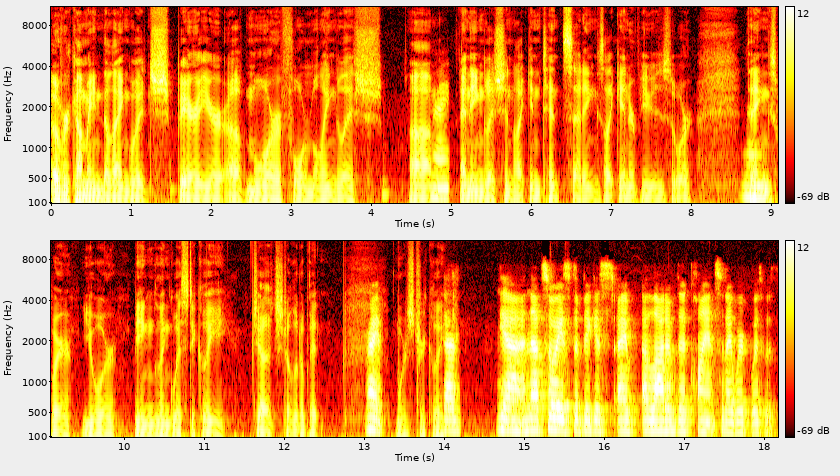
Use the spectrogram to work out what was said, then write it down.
overcoming the language barrier of more formal English um, right. and English in like intense settings like interviews or right. things where you're being linguistically judged a little bit right more strictly. That, yeah, and that's always the biggest. I a lot of the clients that I work with with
